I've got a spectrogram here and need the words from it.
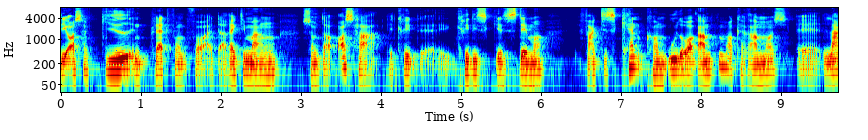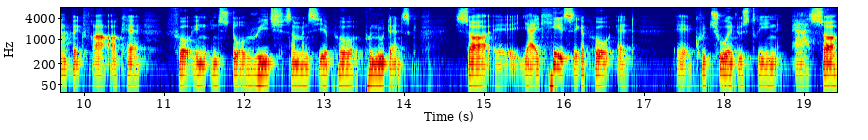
det også har givet en platform for, at der er rigtig mange, som der også har et krit, øh, kritiske stemmer, faktisk kan komme ud over rampen og kan ramme os øh, langt væk fra og kan få en, en stor reach, som man siger på, på nudansk. Så øh, jeg er ikke helt sikker på, at øh, kulturindustrien er så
